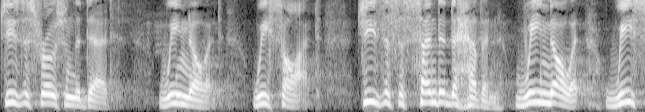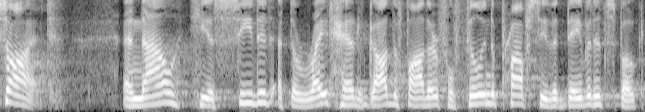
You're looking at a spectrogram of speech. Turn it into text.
Jesus rose from the dead. We know it. We saw it. Jesus ascended to heaven. We know it. We saw it. And now he is seated at the right hand of God the Father, fulfilling the prophecy that David had spoke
